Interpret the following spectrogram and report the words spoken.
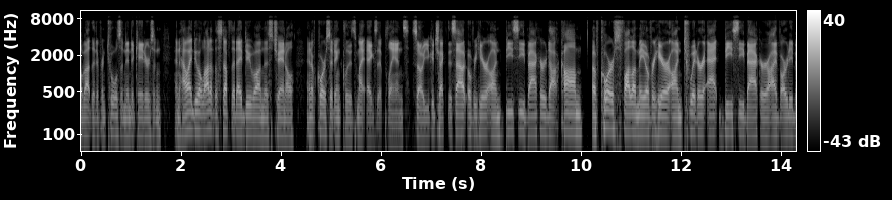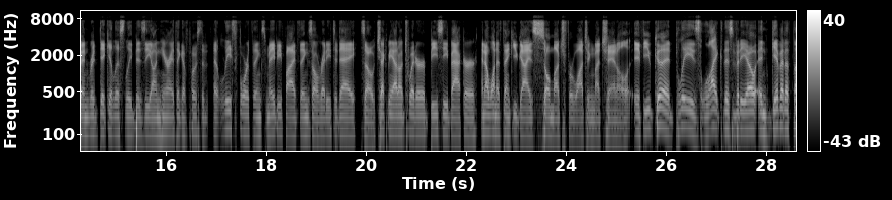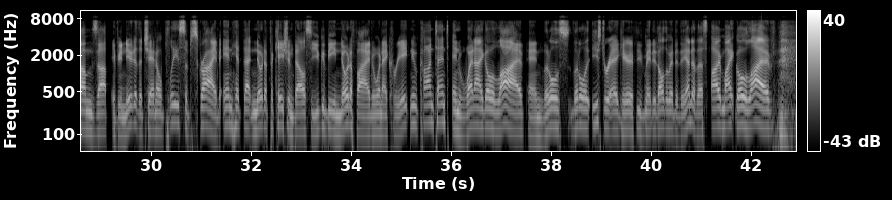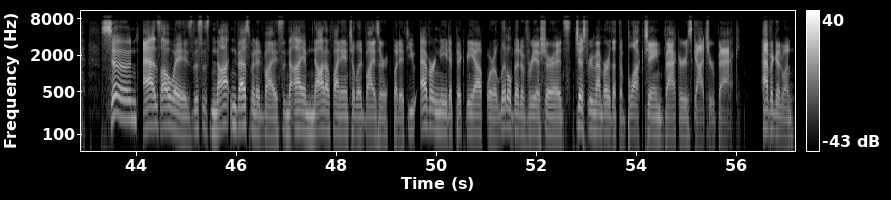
about the different tools and indicators and, and how I do a lot of the stuff that I do on this channel. And of course, it includes my exit plans. So you can check this out over here on bcbacker.com. Of course, follow me over here on Twitter at bcbacker. I've already been ridiculously busy on here. I think I've posted at least four things, maybe five things already today. So check me out on Twitter, bcbacker. And I want to thank you guys so much for watching my channel. If you could, please like this video and give it a thumbs up. If you're new to the channel, please subscribe and hit that notification bell so you can be notified when I create new content and when I go live. And little little Easter egg here, if you've made it all the way to the end of this, I might go live. soon. As always, this is not investment advice and I am not a financial advisor. But if you ever need a pick me up or a little bit of reassurance, just remember that the blockchain backers got your back. Have a good one.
